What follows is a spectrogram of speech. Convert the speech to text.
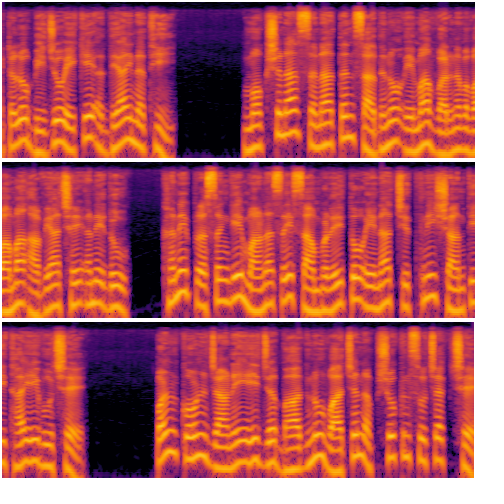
એટલો બીજો એકે અધ્યાય નથી. મોક્ષના સનાતન સાધનો એમાં વર્ણવવામાં આવ્યા છે અને દુઃખને પ્રસંગે માણસે સાંભળે તો એના ચિત્તની શાંતિ થાય એવું છે. પણ કોણ જાણે એ જ ભાગનું વાચન અપશુકનસૂચક છે.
